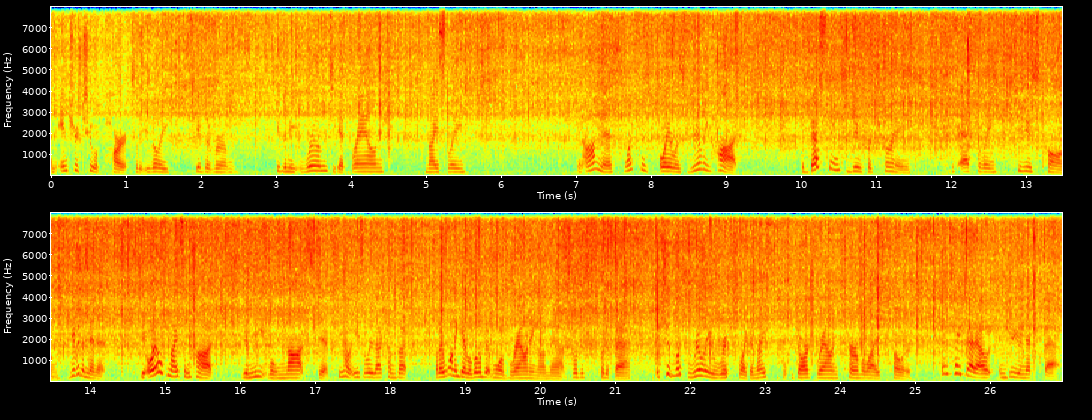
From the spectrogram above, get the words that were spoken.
an inch or two apart so that you really give the room, give the meat room to get browned nicely and on this, once the oil is really hot, the best thing to do for turning is actually to use tongs. Give it a minute. If the oil's nice and hot, your meat will not stick. See how easily that comes up? But I want to get a little bit more browning on that, so we'll just put it back. It should look really rich, like a nice dark brown caramelized color. Then take that out and do your next batch.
